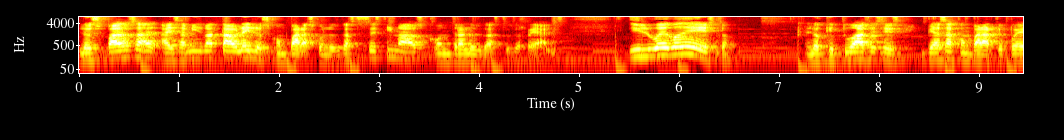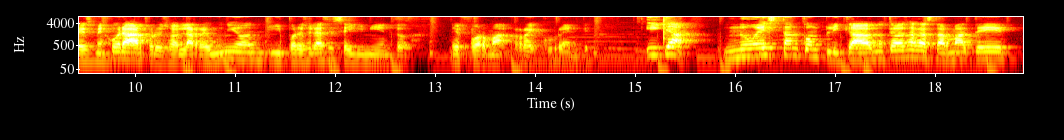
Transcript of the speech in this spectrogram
los pasas a, esa misma tabla y los comparas con los gastos estimados contra los gastos reales. Y luego de esto, lo que tú haces es empiezas a comparar que puedes mejorar, por eso la reunión y por eso le haces seguimiento de forma recurrente. Y ya, no es tan complicado, no te vas a gastar más de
